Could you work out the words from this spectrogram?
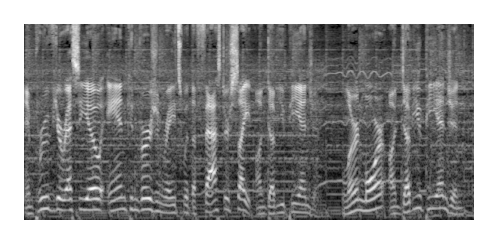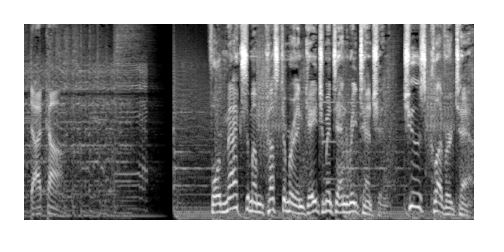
Improve your SEO and conversion rates with a faster site on WP Engine. Learn more on WPEngine.com. For maximum customer engagement and retention, choose CleverTap.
